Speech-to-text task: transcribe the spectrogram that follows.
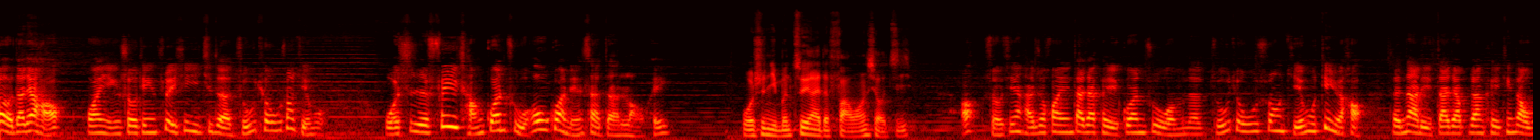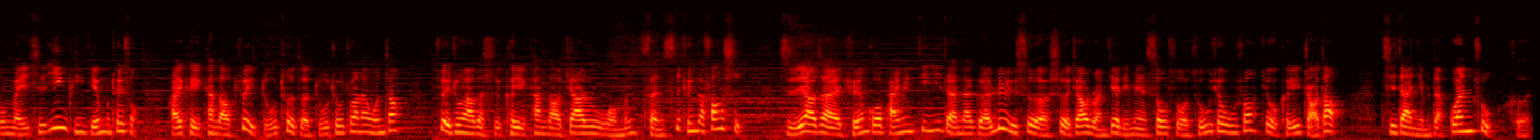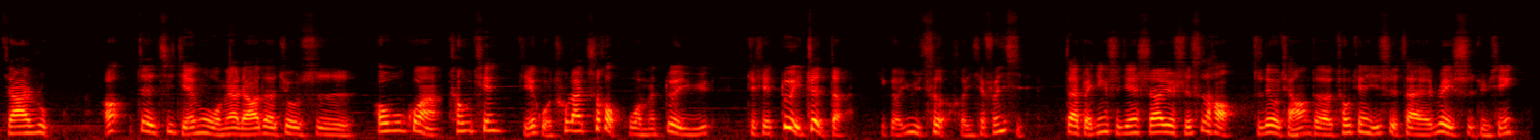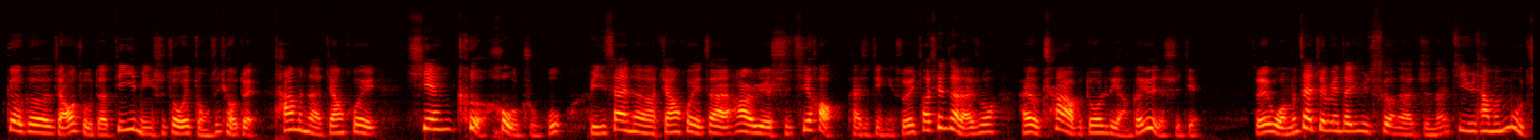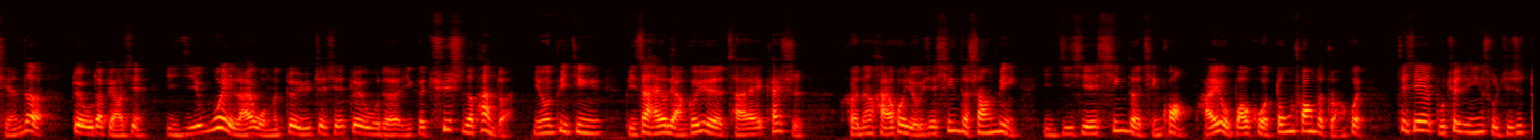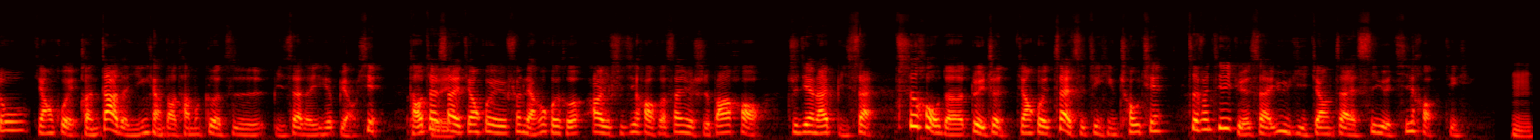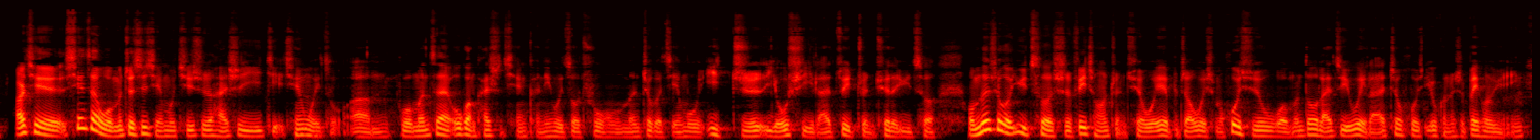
Hello，大家好，欢迎收听最新一期的足球无双节目。我是非常关注欧冠联赛的老 A，我是你们最爱的法王小吉。好，首先还是欢迎大家可以关注我们的足球无双节目订阅号，在那里大家不但可以听到我们每一期音频节目推送，还可以看到最独特的足球专栏文章。最重要的是，可以看到加入我们粉丝群的方式。只要在全国排名第一的那个绿色社交软件里面搜索“足球无双”就可以找到。期待你们的关注和加入。好，这期节目我们要聊的就是欧冠抽签结果出来之后，我们对于这些对阵的一个预测和一些分析。在北京时间十二月十四号，十六强的抽签仪式在瑞士举行，各个小组的第一名是作为种子球队，他们呢将会先客后主。比赛呢将会在二月十七号开始进行，所以到现在来说还有差不多两个月的时间，所以我们在这边的预测呢，只能基于他们目前的队伍的表现，以及未来我们对于这些队伍的一个趋势的判断。因为毕竟比赛还有两个月才开始，可能还会有一些新的伤病，以及一些新的情况，还有包括东窗的转会，这些不确定因素其实都将会很大的影响到他们各自比赛的一些表现。淘汰赛将会分两个回合，二月十七号和三月十八号之间来比赛。之后的对阵将会再次进行抽签，这分第一决赛预计将在四月七号进行。嗯，而且现在我们这期节目其实还是以解签为主。嗯，我们在欧冠开始前肯定会做出我们这个节目一直有史以来最准确的预测。我们的这个预测是非常准确，我也不知道为什么，或许我们都来自于未来，这或许有可能是背后的原因。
